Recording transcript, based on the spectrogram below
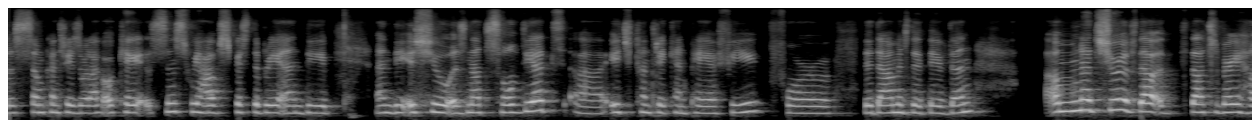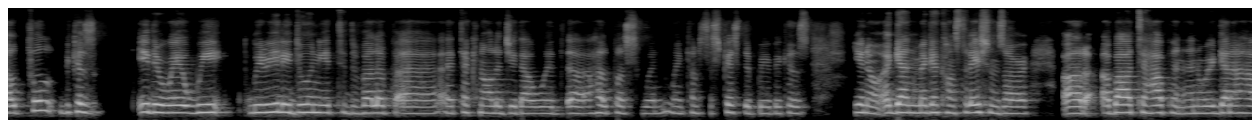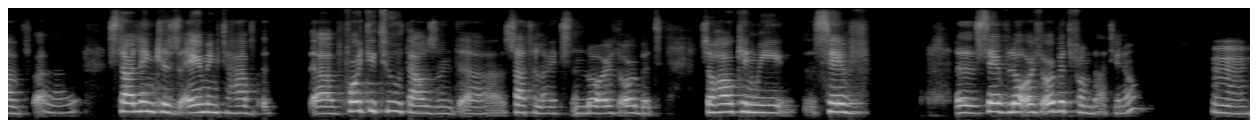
some countries were like, okay, since we have space debris and the and the issue is not solved yet, uh, each country can pay a fee for the damage that they've done. I'm not sure if that if that's very helpful because either way, we we really do need to develop a, a technology that would uh, help us when when it comes to space debris because, you know, again, mega constellations are are about to happen, and we're gonna have uh, Starlink is aiming to have uh, 42,000 uh, satellites in low Earth orbit. So how can we save uh, save low Earth orbit from that? You know. Hmm.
